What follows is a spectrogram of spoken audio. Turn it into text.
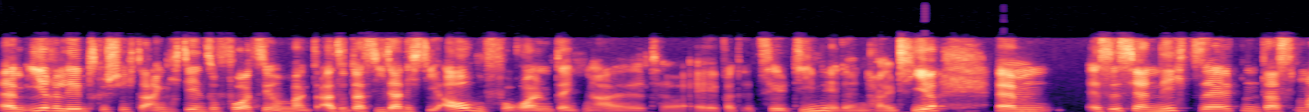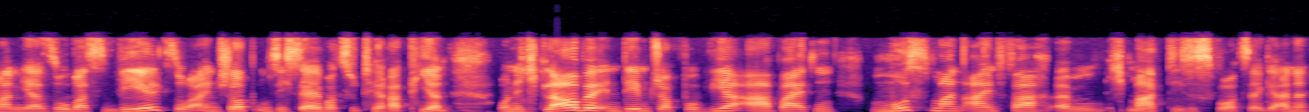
ähm, ihre Lebensgeschichte eigentlich denen so vorziehen und man, also, dass sie da nicht die Augen vorrollen und denken, Alter, ey, was erzählt die mir denn halt hier? Ähm, mhm. Ähm, es ist ja nicht selten, dass man ja sowas wählt, so einen Job, um sich selber zu therapieren. Und ich glaube, in dem Job, wo wir arbeiten, muss man einfach, ähm, ich mag dieses Wort sehr gerne,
